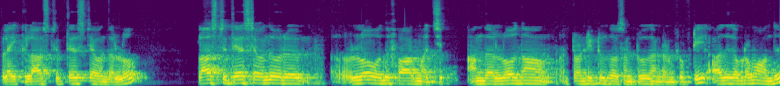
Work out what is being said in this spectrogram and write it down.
like last Thursday வந்த லோ லாஸ்ட் தேர்ஸ்டே வந்து ஒரு லோ வந்து ஃபார்ம் ஆச்சு. அந்த லோ தான் twenty two thousand two hundred fifty அதுக்கப்புறமா வந்து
